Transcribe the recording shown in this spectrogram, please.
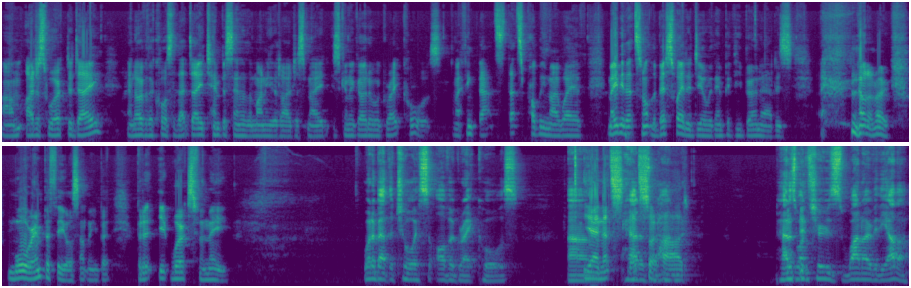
Um, I just worked a day, and over the course of that day, ten percent of the money that I just made is going to go to a great cause. And I think that's that's probably my way of maybe that's not the best way to deal with empathy burnout. Is I don't know more empathy or something, but but it, it works for me. What about the choice of a great cause? Um, yeah, and that's that's so one, hard. How does one choose one over the other?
